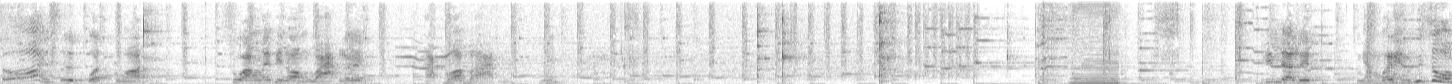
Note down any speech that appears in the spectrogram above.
โอ้ยซื้อปวดหัวสวงเลยพี่น้องวะเลยพักบ่บาดน่ะ หึลิ้นเรือลิดยำบ่ได้มันสูม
